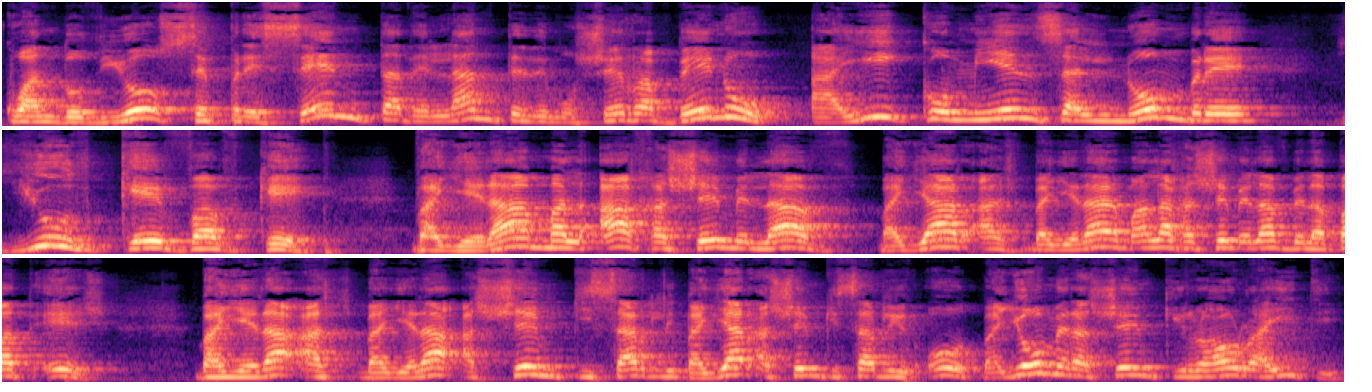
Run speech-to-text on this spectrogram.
cuando Dios se presenta delante de Moshe Rabbenu, ahí comienza el nombre Yud ke vav ke. Vayera malach Hashem elav. Vayera malach Hashem elav belabat esh. Vayera Hashem kisar. Vayar Hashem kisar lirot. Vayomer Hashem kirao raiti.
